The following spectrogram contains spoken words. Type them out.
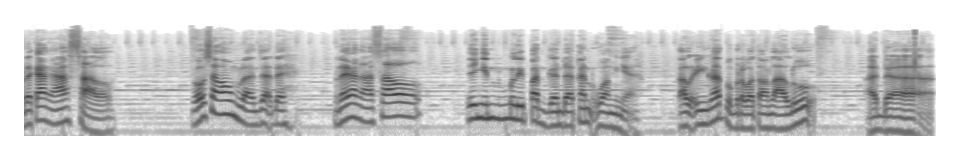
mereka ngasal. Gak usah ngomong belanja deh. Mereka ngasal ingin melipat gandakan uangnya. Kalau ingat beberapa tahun lalu ada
